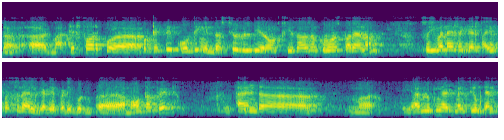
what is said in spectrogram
The uh, market for uh, protective coating industrial will be around 3,000 crores per annum. So even if I get 5%, I'll get a pretty good uh, amount of it. And uh, I'm looking at maximum 10%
